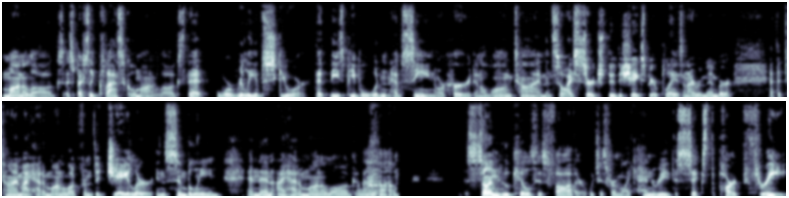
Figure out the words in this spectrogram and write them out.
monologues, especially classical monologues that were really obscure, that these people wouldn't have seen or heard in a long time. And so I searched through the Shakespeare plays, and I remember at the time I had a monologue from The Jailer in Cymbeline, and then I had a monologue, mm. um, Son Who Kills His Father, which is from like Henry VI, Part Three.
